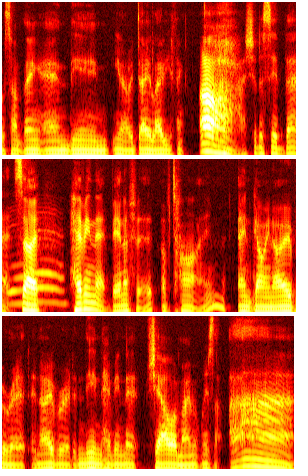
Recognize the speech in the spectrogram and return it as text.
or something, and then you know a day later you think, "Ah, I should have said that." So having that benefit of time and going over it and over it, and then having that shower moment where it's like, "Ah,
